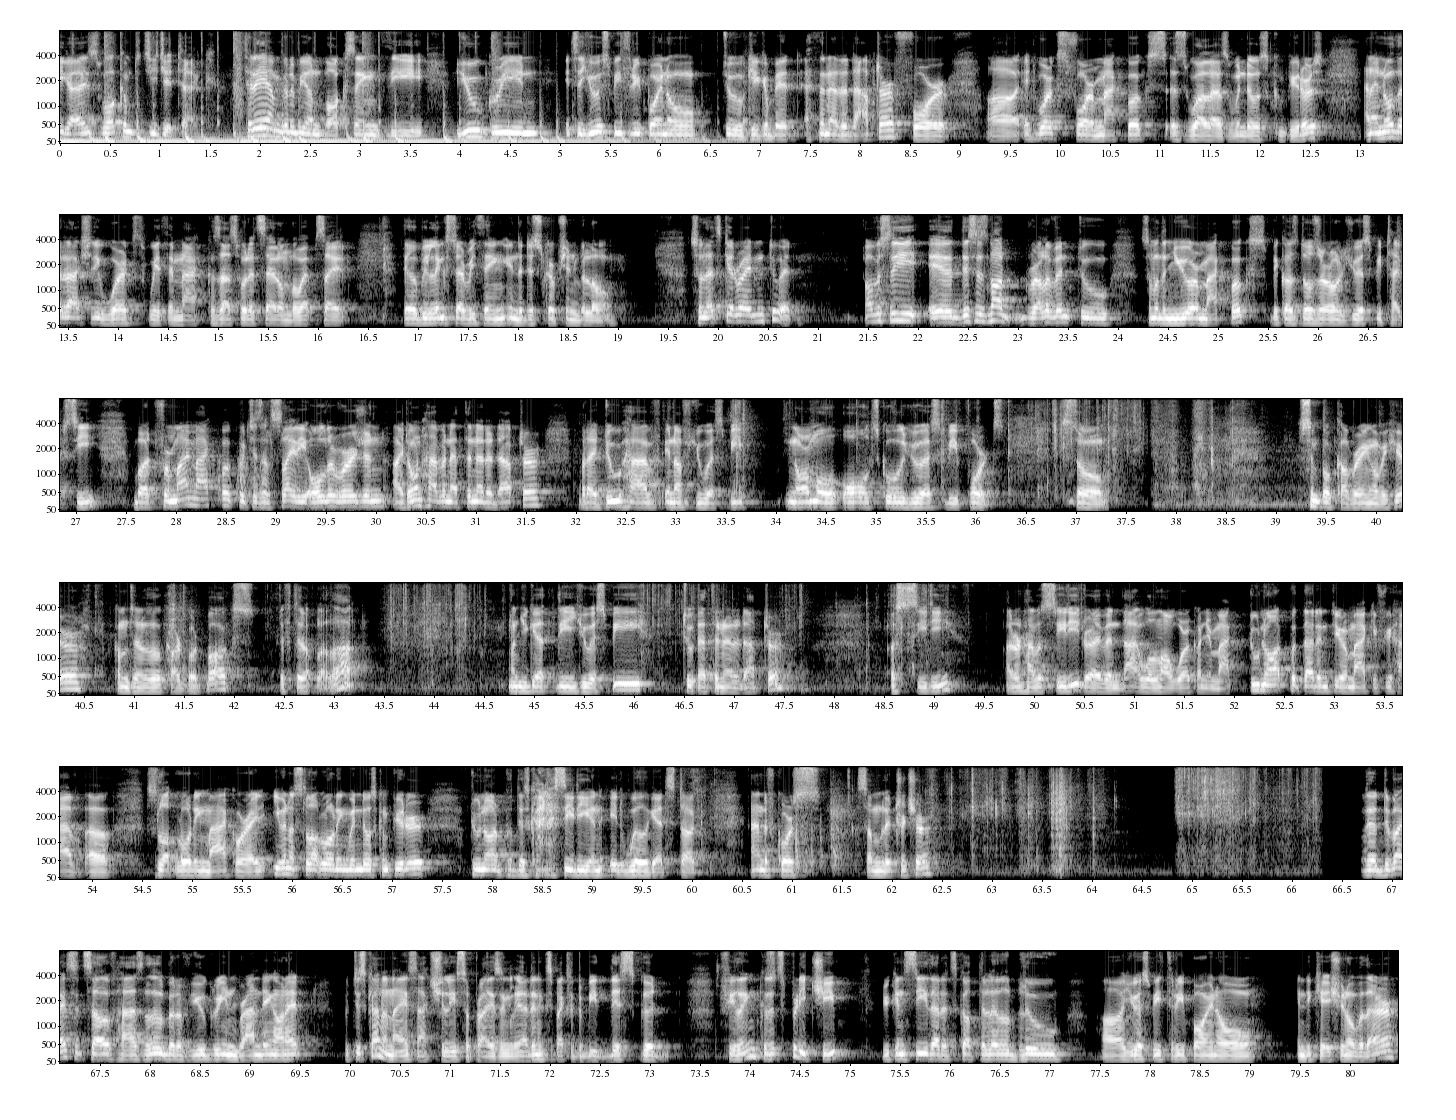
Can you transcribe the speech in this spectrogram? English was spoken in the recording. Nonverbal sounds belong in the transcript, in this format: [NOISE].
Hey guys, welcome to TJ Tech. Today I'm going to be unboxing the Ugreen. It's a USB 3.0 to gigabit Ethernet adapter for, uh, it works for MacBooks as well as Windows computers. And I know that it actually works with a Mac because that's what it said on the website. There will be links to everything in the description below. So let's get right into it. Obviously, uh, this is not relevant to some of the newer MacBooks because those are all USB Type-C. But for my MacBook, which is a slightly older version, I don't have an Ethernet adapter, but I do have enough USB, normal old school USB ports. So, simple covering over here, comes in a little cardboard box, lift it up like that. And you get the USB to Ethernet adapter, a CD, I don't have a CD drive and that will not work on your Mac. Do not put that into your Mac if you have a slot loading Mac or even a slot loading Windows computer. Do not put this [LAUGHS] kind of CD in, it will get stuck. And of course, some literature. The device itself has a little bit of Ugreen branding on it, which is kind of nice actually, surprisingly. I didn't expect it to be this good feeling because it's pretty cheap. You can see that it's got the little blue uh, USB 3.0 indication over there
